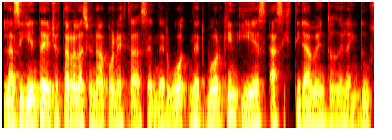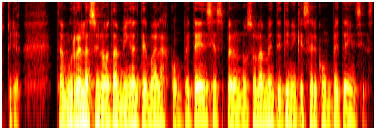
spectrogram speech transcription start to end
La siguiente, de hecho, está relacionada con esta hacer networking y es asistir a eventos de la industria. Está muy relacionado también al tema de las competencias, pero no solamente tiene que ser competencias.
